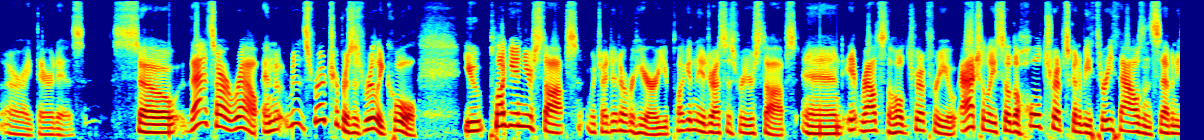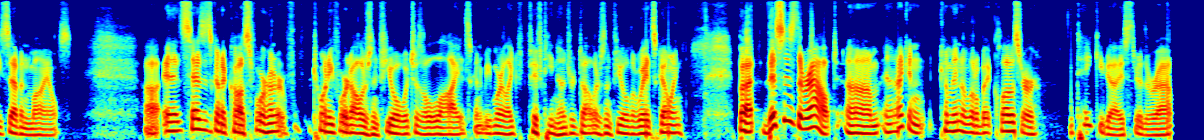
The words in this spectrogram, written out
All right, there it is. So that's our route. And this Roadtrippers is really cool. You plug in your stops, which I did over here. You plug in the addresses for your stops, and it routes the whole trip for you. Actually, so the whole trip's going to be 3,077 miles. Uh, and it says it's going to cost $424 in fuel, which is a lie. It's going to be more like $1,500 in fuel the way it's going. But this is the route. Um, and I can come in a little bit closer and take you guys through the route.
